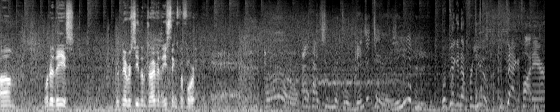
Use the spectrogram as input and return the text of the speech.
Um, what are these? We've never seen them driving these things before. Oh, I have some little visitors. We're big enough for you, you bag of hot air!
